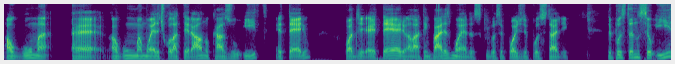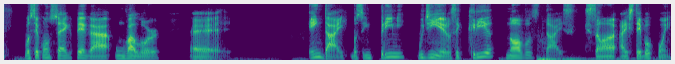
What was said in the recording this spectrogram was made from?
alguma é, alguma moeda de colateral, no caso ETH, Ethereum, pode é, Ethereum, lá tem várias moedas que você pode depositar ali depositando seu ETH, você consegue pegar um valor é, em DAI. Você imprime o dinheiro, você cria novos DAIs, que são a, a stablecoin.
